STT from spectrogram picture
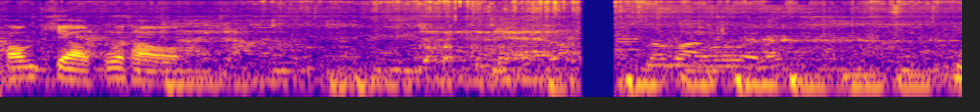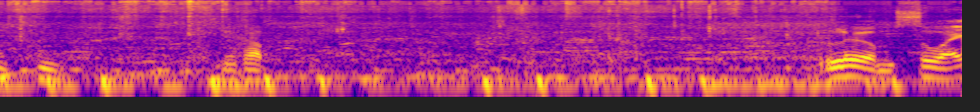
ของเขียวผู้เฒ่านี่ครับ เริ่มสวย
